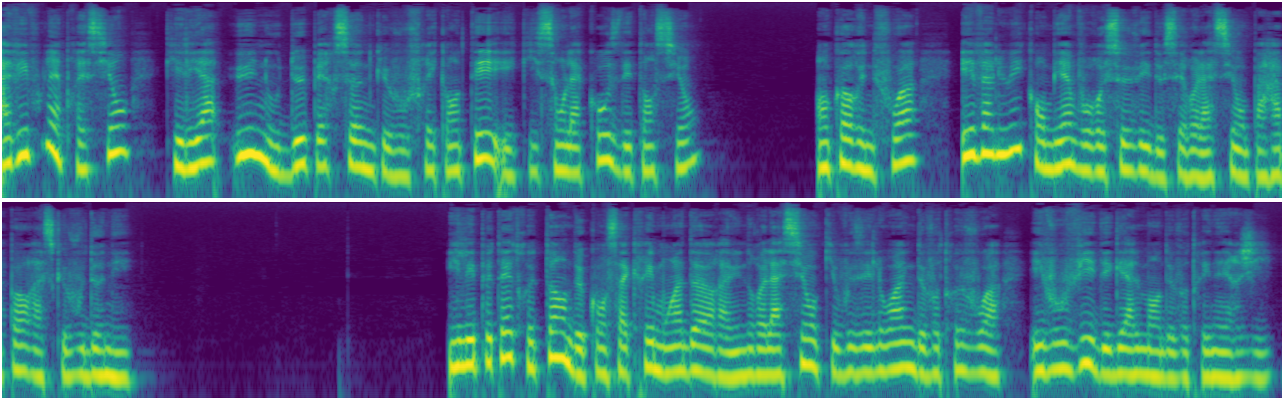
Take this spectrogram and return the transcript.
avez-vous l'impression qu'il y a une ou deux personnes que vous fréquentez et qui sont la cause des tensions? Encore une fois, évaluez combien vous recevez de ces relations par rapport à ce que vous donnez. Il est peut-être temps de consacrer moins d'heures à une relation qui vous éloigne de votre voix et vous vide également de votre énergie.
